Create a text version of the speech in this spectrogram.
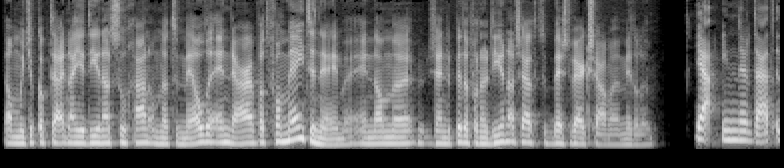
dan moet je ook op tijd naar je dierenarts toe gaan om dat te melden en daar wat van mee te nemen. En dan uh, zijn de pillen van een dierarts eigenlijk de best werkzame middelen. Ja, inderdaad.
